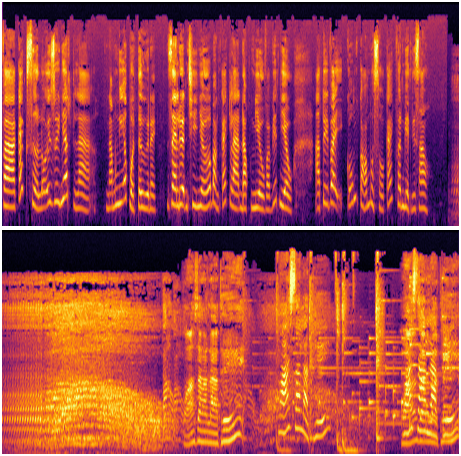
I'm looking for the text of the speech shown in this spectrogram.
và cách sửa lỗi duy nhất là nắm nghĩa của từ này, rèn luyện trí nhớ bằng cách là đọc nhiều và viết nhiều. À, tuy vậy cũng có một số cách phân biệt như sau. Hóa ra là thế. Hóa ra là thế. Hóa ra là thế.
